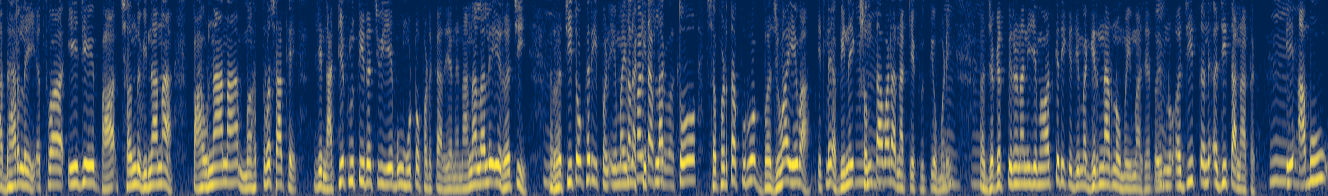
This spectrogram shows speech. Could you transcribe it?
આધાર લઈ અથવા એ જે છંદ વિનાના ભાવનાના મહત્વ સાથે જે નાટ્યકૃતિ રચવી એ બહુ મોટો પડકાર છે. અને નાનાલાલે એ રચી. રચી તો ખરી પણ એમાં એમના કેટલાક તો સફળતાપૂર્વક ભજવા એવા એટલે અભિનય ક્ષમતાવાળા નાટ્યકૃતિઓ મળી. જગત પીરણાની જે મેં વાત કરી કે જેમાં ગિરનારનો મહિમા છે તો એમનું અજીત અને અજીતા નાટક. એ આબુ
